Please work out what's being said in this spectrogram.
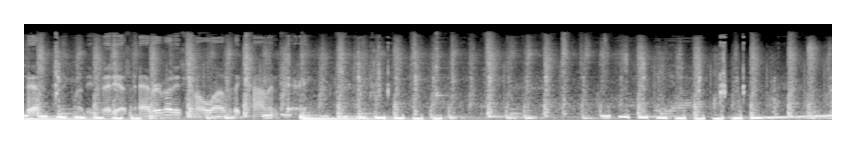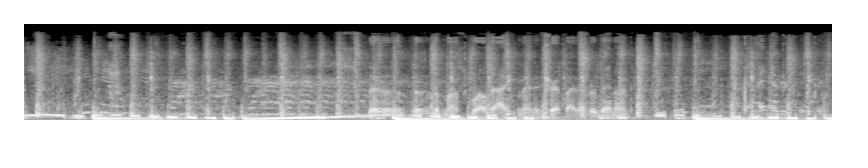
See, thing about these videos. Everybody's gonna love the commentary. This is, this is the most well-documented trip I've ever been on. I never did pictures.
